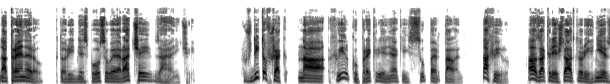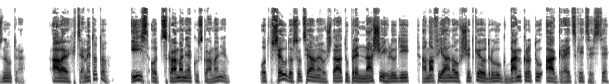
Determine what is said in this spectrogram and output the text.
Na trénerov, ktorí dnes pôsobia radšej v zahraničí. Vždy to však na chvíľku prekrie nejaký super talent. Na chvíľu. A zakrie štát, ktorý hnie vznútra. Ale chceme toto? Ísť od sklamania ku sklamaniu? od pseudosociálneho štátu pre našich ľudí a mafiánov všetkého druhu k bankrotu a gréckej ceste?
